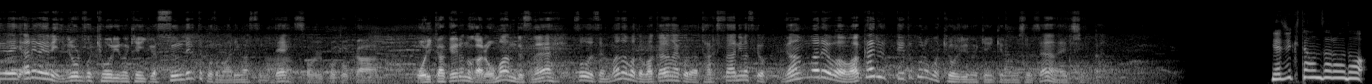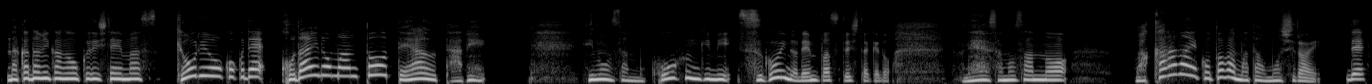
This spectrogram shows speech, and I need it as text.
であれがようにいろいろと恐竜の研究が進んでいるってこともありますので。そういうことか。追いかけるのがロマンですね。そうですね。まだまだ分からないことがたくさんありますけど頑張れば分かるっていうところも恐竜の研究の面白さではないでしょうかやじきたオンザロード中田美香がお送りしています。恐竜王国で古代ロマンと出会う旅。ひもんさんも興奮気味。すごいの連発でしたけど。でもね佐野さんのわからないことがまた面白い。で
